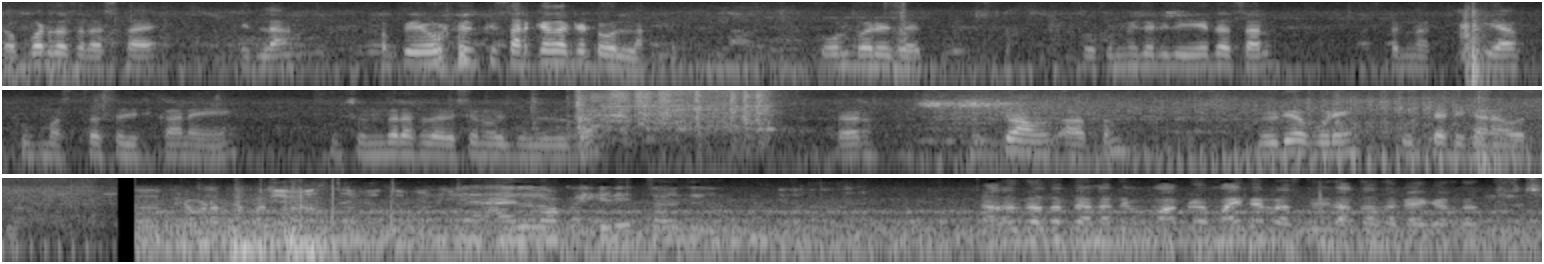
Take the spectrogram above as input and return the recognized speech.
जबरदस्त रस्ता आहे इथला. फक्त एवढं की सारखे सारखे टोल लागतात टोल बरेच आहेत. सो तुम्ही जर इथे येत असाल तर नक्की या खूप मस्त असं ठिकाण आहे खूप सुंदर असं दर्शन होईल तुमचं सुद्धा. तर निघतो आपण. व्हिडिओ पुढे पुढच्या ठिकाणावरती. लोक इकडे चालते चालत जातात त्यांना ते माग माहिती आहे रस्ते जाता जाता काय करतात.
